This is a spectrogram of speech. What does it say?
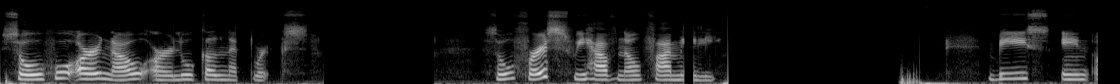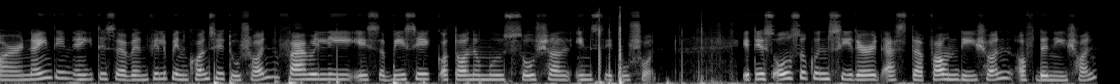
So, who are now our local networks? So, first, we have now family. Based in our 1987 Philippine Constitution, family is a basic autonomous social institution. It is also considered as the foundation of the nation.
